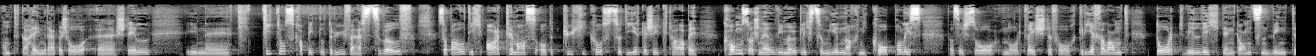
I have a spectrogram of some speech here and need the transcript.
Und da haben wir eben schon eine Stelle in äh, Titus Kapitel 3, Vers 12. Sobald ich Artemas oder Tychicus zu dir geschickt habe, komm so schnell wie möglich zu mir nach Nikopolis. Das ist so Nordwesten von Griechenland. Dort will ich den ganzen Winter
